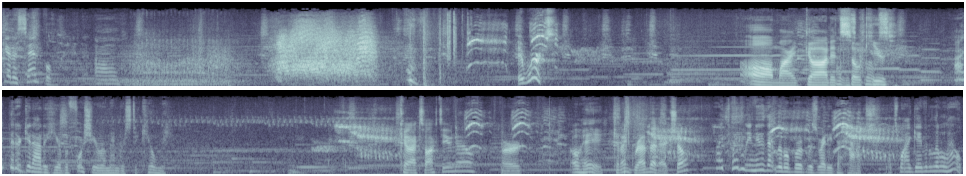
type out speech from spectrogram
get a sample. Uh, It worked. Oh my god, it's oh, so close. cute. I'd better get out of here before she remembers to kill me. Can I talk to you now? Or. Oh hey, can I grab that eggshell? I totally knew that little bird was ready to hatch. That's why I gave it a little help.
